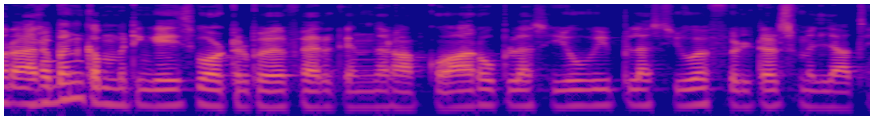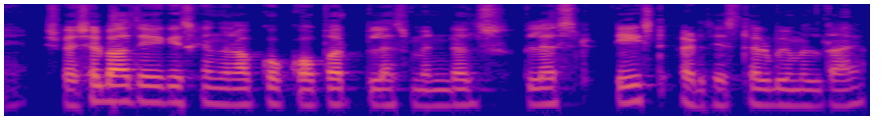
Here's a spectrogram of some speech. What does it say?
और अर्बन कंपनी के इस वाटर प्योरीफायर के अंदर आपको R O plus U V plus U F filters मिल जाते हैं। स्पेशल बात है कि इसके अंदर आपको copper plus minerals plus taste adjuster भी मिलता है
